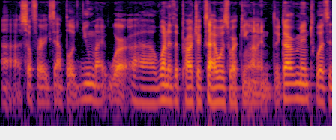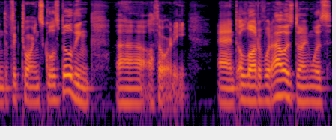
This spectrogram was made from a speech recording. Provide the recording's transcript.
Uh, so, for example, you might work. Uh, one of the projects I was working on in the government was in the Victorian Schools Building uh, Authority, and a lot of what I was doing was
